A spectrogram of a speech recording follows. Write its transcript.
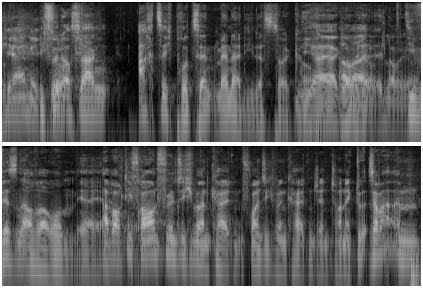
Kernig. Ich würde so. auch sagen, 80% Männer, die das Zeug kaufen. Ja, ja, Aber auch, die auch. wissen auch warum. Ja, ja. Aber auch die Frauen fühlen sich über einen kalten, freuen sich über einen kalten Gin Tonic. Du, sag mal, ähm,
